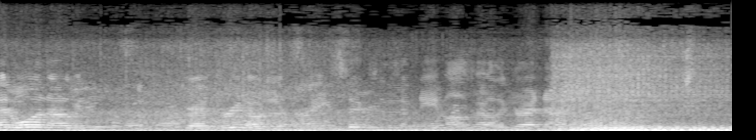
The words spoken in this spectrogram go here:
Grade 1 out of the Grade 3 notion, 96 and some Nemos out of the Grade 9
